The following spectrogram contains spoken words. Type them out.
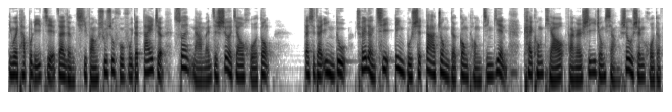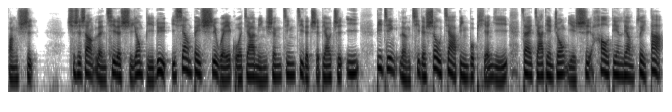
因为他不理解在冷气房舒舒服服的待着算哪门子社交活动。但是在印度，吹冷气并不是大众的共同经验，开空调反而是一种享受生活的方式。事实上，冷气的使用比率一向被视为国家民生经济的指标之一。毕竟，冷气的售价并不便宜，在家电中也是耗电量最大、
